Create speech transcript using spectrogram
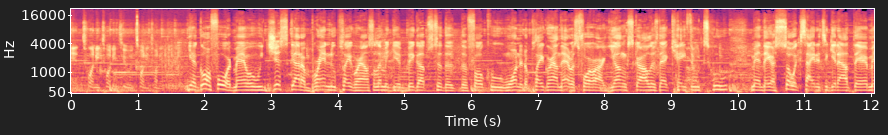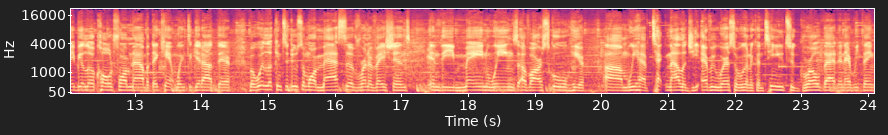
in 2022 and 2023? Yeah, going forward, man. Well, we just got a brand new playground, so let me give big ups to the, the folk who wanted a playground. That was for our young scholars, that K through two. Man, they are so excited to get out there. Maybe a little cold for them now, but they can't wait to get out there. But we're looking to do some more massive renovations in the main wings of our school here. Um, we have technology everywhere, so we're going to continue to grow that and everything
